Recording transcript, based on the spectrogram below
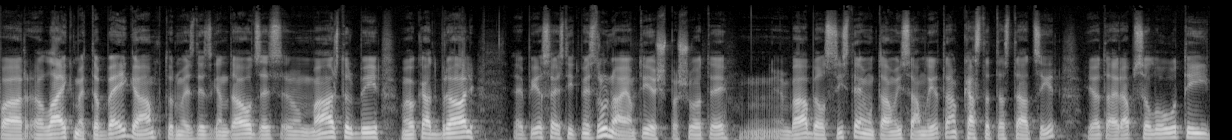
par laikmeta beigām, tur mēs diezgan daudz, es un Mārcis tur bija, un vēl kādi brāļi piesaistīt. Mēs runājam tieši par šo mm, Bābeles sistēmu un tām visām lietām, kas tas ir. Ja, tā ir absolūti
